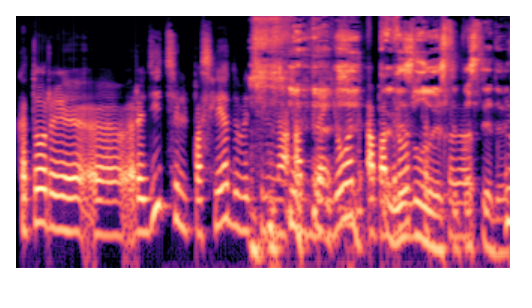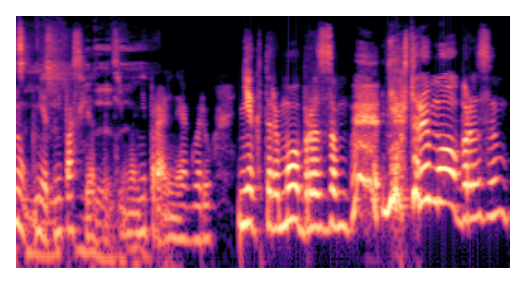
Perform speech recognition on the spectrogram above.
которые э, родитель последовательно отдает, а подросток... Повезло, если последовательно. Ну, нет, не последовательно, да, да. неправильно я говорю. Некоторым образом, некоторым образом,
